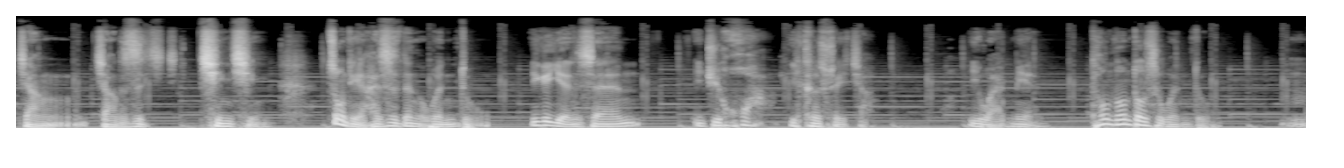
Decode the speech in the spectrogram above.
讲讲的是亲情，重点还是那个温度，一个眼神，一句话，一颗水饺，一碗面，通通都是温度，嗯。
